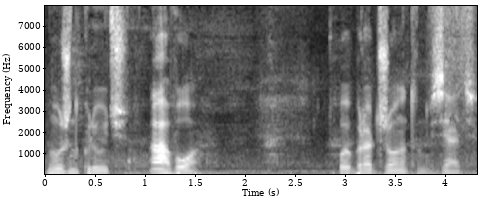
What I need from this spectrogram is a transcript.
Нужен ключ. А, во. Твой брат Джонатан взять.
